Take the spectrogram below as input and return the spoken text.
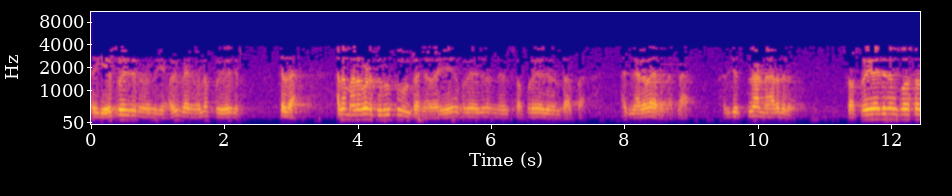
అది ఏ ప్రయోజనం? ఉంది ఎవరికి దానివల్ల ప్రయోజనం? కదా? అలా మనం కూడా తిరుగుతూ ఉంటాం కదా. ఏ ప్రయోజనం లేదు స్వప్రయోజనం తప్ప. అది నెరవేరదు అట్లా. అని చెప్తున్నాడు నారదుడు. స్వప్రయోజనం కోసం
